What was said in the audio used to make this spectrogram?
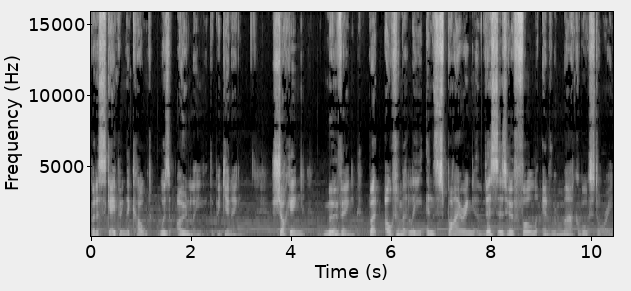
but escaping the cult was only the beginning. Shocking, moving, but ultimately inspiring, this is her full and remarkable story.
